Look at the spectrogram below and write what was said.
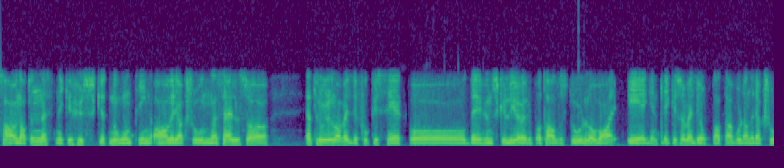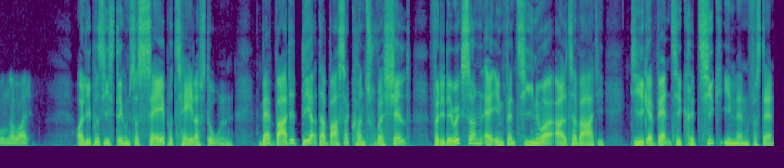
sa hun at hun nesten ikke husket noen ting av reaksjonene selv. Så jeg tror hun var veldig fokusert på det hun skulle gjøre på talerstolen, og var egentlig ikke så veldig opptatt av hvordan reaksjonene var. Og lige præcis det, hun så sagde på talerstolen. Hvad var det der, der var så kontroversielt? Fordi det er jo ikke sådan, at Infantino og Altavardi, de ikke er vant til kritik i en eller anden forstand.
